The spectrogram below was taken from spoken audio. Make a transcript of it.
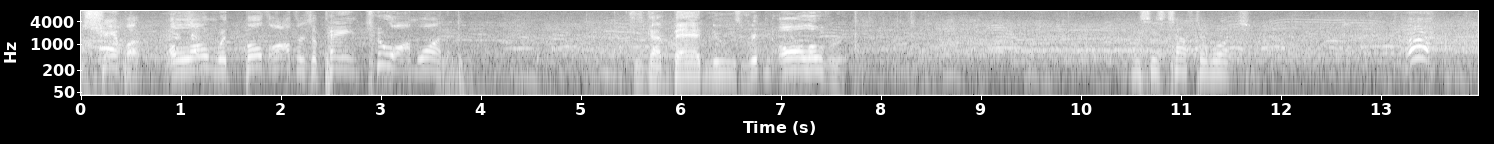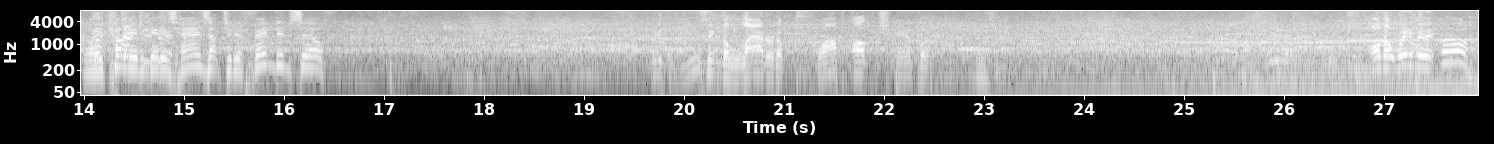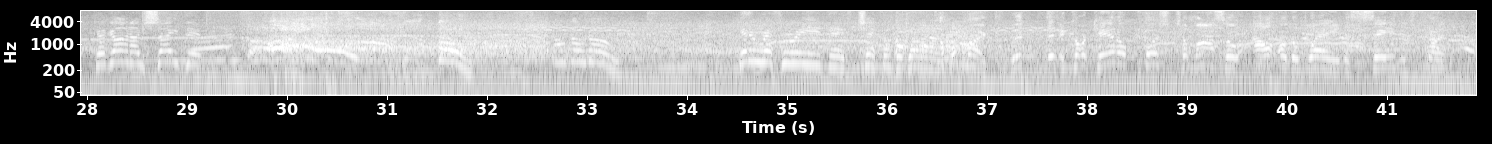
Ciampa alone with both authors of pain, two on one. He's got bad news written all over it. This is tough to watch. Ah! Oh, he can't even get his hands up to defend himself. Look at them using the ladder to prop up Ciampa. Oh no, wait a minute. Oh, Gargano saved him. Oh! No! No, no, no. Get a referee in there to check on Gargano. Oh my goodness. Gargano pushed Tommaso out of the way to save his friend.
